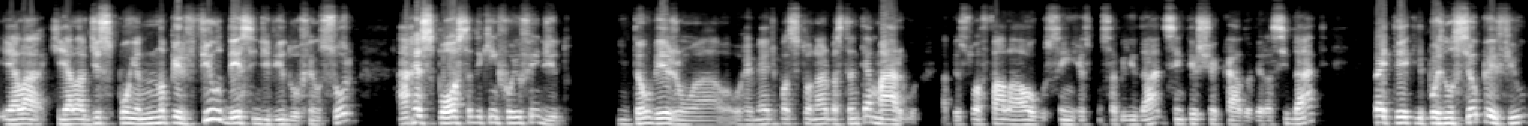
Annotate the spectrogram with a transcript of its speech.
ela, que ela disponha no perfil desse indivíduo ofensor a resposta de quem foi ofendido. Então, vejam, a, o remédio pode se tornar bastante amargo. A pessoa fala algo sem responsabilidade, sem ter checado a veracidade, vai ter que, depois, no seu perfil,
